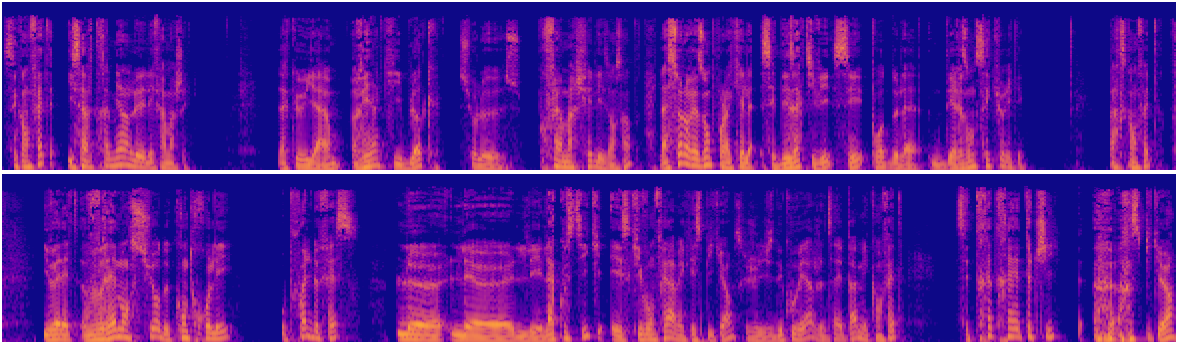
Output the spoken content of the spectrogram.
c'est qu'en fait ils savent très bien le- les faire marcher. C'est-à-dire qu'il y a rien qui bloque sur le pour faire marcher les enceintes. La seule raison pour laquelle c'est désactivé, c'est pour des raisons de sécurité. Parce qu'en fait, ils veulent être vraiment sûrs de contrôler au poil de fesses le, le- les- l'acoustique et ce qu'ils vont faire avec les speakers. Parce que j'ai découvert, je ne savais pas, mais qu'en fait, c'est très très touchy un speaker.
